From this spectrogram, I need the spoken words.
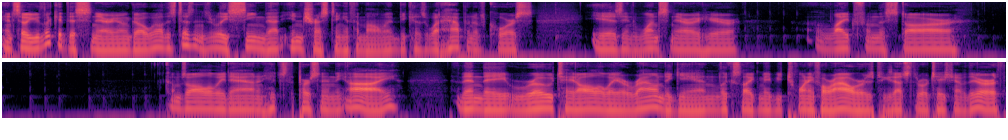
And so you look at this scenario and go, well, this doesn't really seem that interesting at the moment because what happened, of course, is in one scenario here, light from the star comes all the way down and hits the person in the eye. Then they rotate all the way around again, looks like maybe 24 hours because that's the rotation of the Earth.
